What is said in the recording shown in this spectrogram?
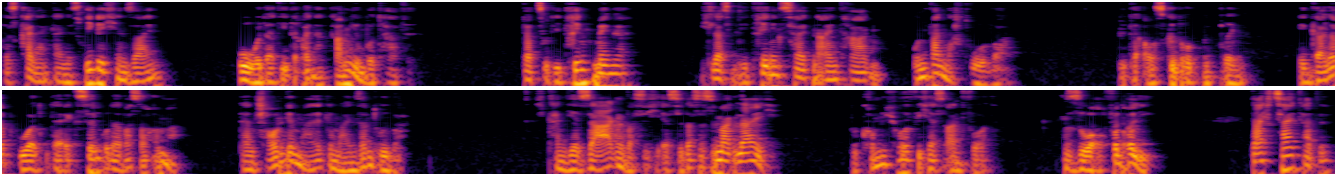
das kann ein kleines Riegelchen sein oder die 300 Gramm Jumbo-Tafel. Dazu die Trinkmenge. Ich lasse mir die Trainingszeiten eintragen und wann Nachtruhe war. Bitte ausgedruckt mitbringen. Egal ob Word oder Excel oder was auch immer. Dann schauen wir mal gemeinsam drüber. Ich kann dir sagen, was ich esse, das ist immer gleich. Bekomme ich häufig als Antwort. So auch von Olli. Da ich Zeit hatte,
